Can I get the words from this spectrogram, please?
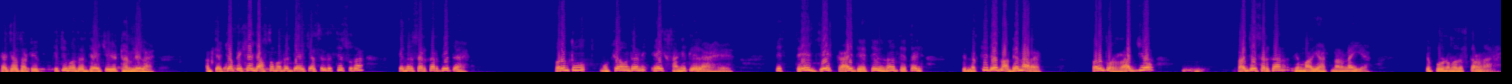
त्याच्यासाठी किती मदत द्यायची हे ठरलेलं आहे. आणि त्याच्यापेक्षा जास्त मदत द्यायची असेल तर ती सुद्धा केंद्र सरकार देत आहे. परंतु मुख्यमंत्र्यांनी एक सांगितलेलं आहे की ते जे काय देतील न देता येईल ते नक्की देणार देणार आहेत. परंतु राज्य राज्य सरकार हे मागे हटणार नाही आहे ते पूर्ण मदत करणार आहे.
